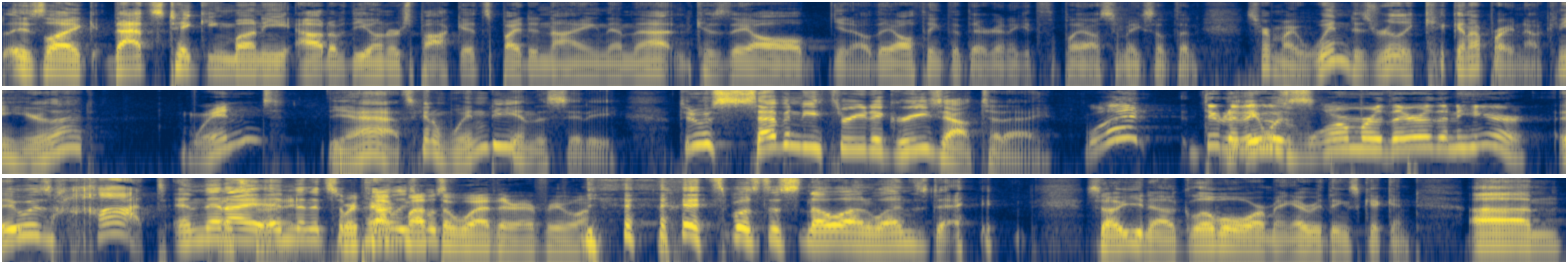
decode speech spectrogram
is like that's taking money out of the owners' pockets by denying them that because they all, you know, they all think that they're going to get to the playoffs and make something. Sorry, my wind is really kicking up right now. Can you hear that? wind. Yeah, it's kind of windy in the city. Dude, it was 73 degrees out today. What, dude? I think It it was, was- warmer there than here. It was hot. And then That's I right. and then it's we're talking apparently about the supposed- weather, everyone. it's supposed to snow on Wednesday. So, you know, global warming, everything's kicking. Um,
